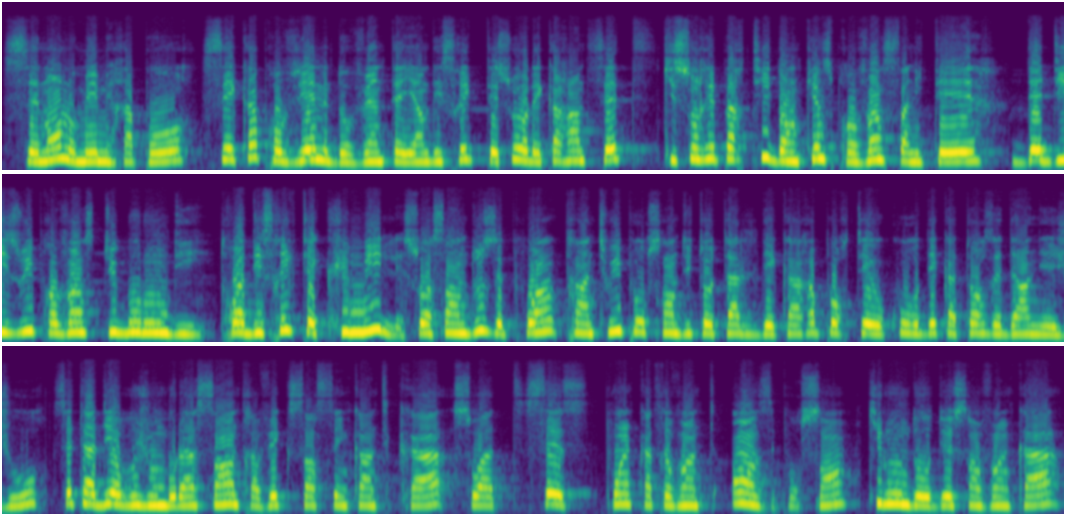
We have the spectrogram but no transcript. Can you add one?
Selon le même rapport, ces cas proviennent de 21 districts sur les 47 qui sont répartis dans 15 provinces sanitaires des 18 provinces du Burundi. Trois districts cumulent 72,38% du total des cas rapportés au cours des 14 derniers jours, c'est-à-dire Bujumbura Centre avec 150 cas, soit 16,91%, Kirundo 220 cas,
